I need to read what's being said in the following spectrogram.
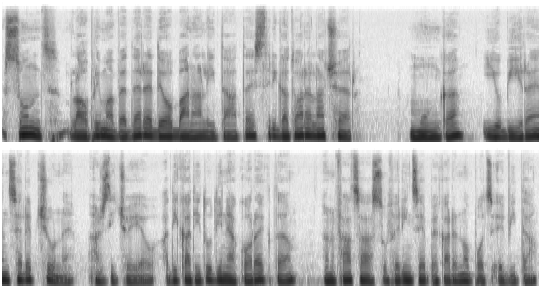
sunt, la o primă vedere, de o banalitate strigătoare la cer – muncă, iubire, înțelepciune, aș zice eu, adică atitudinea corectă în fața suferinței pe care nu o poți evita.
